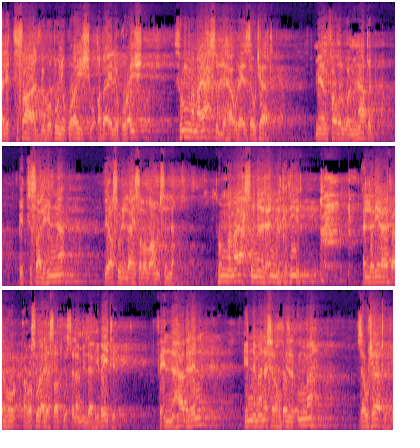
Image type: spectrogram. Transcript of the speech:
الاتصال ببطون قريش وقبائل قريش ثم ما يحصل لهؤلاء الزوجات من الفضل والمناقب باتصالهن برسول الله صلى الله عليه وسلم. ثم ما يحصل من العلم الكثير الذي لا يفعله الرسول عليه الصلاة والسلام إلا في بيته فإن هذا العلم إنما نشره بين الأمة زوجاته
